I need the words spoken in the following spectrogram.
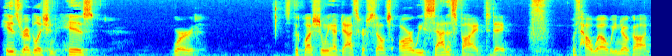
His revelation, His Word. So the question we have to ask ourselves, are we satisfied today with how well we know God?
